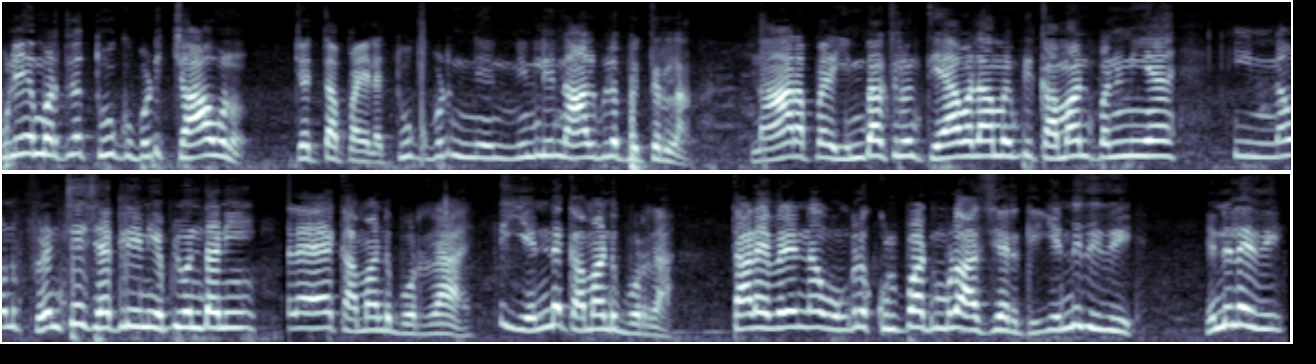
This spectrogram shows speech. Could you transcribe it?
புளிய மரத்தில் தூக்கு போட்டு சாவணும். செத்த பையில தூக்கு போட்டு நி- நின்று நாலு பிள்ளை பெற்றுடலாம் நாரப்பையில இன்பாக்ஸில் வந்து தேவையில்லாமல் இப்படி கமாண்ட் பண்ணினிய. நான் ஒன்று ஃப்ரெண்ட்ஸே சேர்க்கலையே நீ எப்படி வந்தா நீ? கமாண்டு போடுறா. என்ன கமாண்டு போடுறா? தலைவரே நான் உங்களை குளிப்பாட்டும் போல ஆசையாக இருக்குது என்னது இது? என்னல இது?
